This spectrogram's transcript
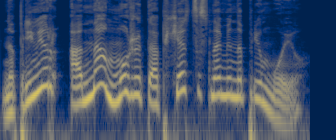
Например, она может общаться с нами напрямую,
